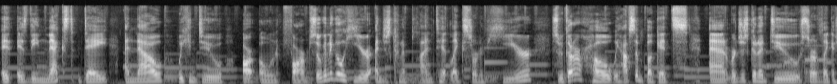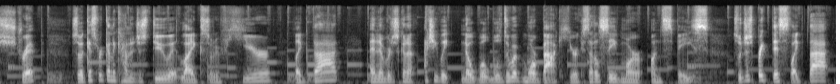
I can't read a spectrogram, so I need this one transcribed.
it is the next day, and now we can do our own farm. So we're gonna go here and just kind of plant it, like, sort of here. So we got our hoe, we have some buckets, and we're just gonna do sort of like a strip. So I guess we're gonna kind of just do it, like, sort of here, like that. And then we're just gonna, actually, wait, no, we'll, we'll do it more back here, because that'll save more on space. So just break this like that,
